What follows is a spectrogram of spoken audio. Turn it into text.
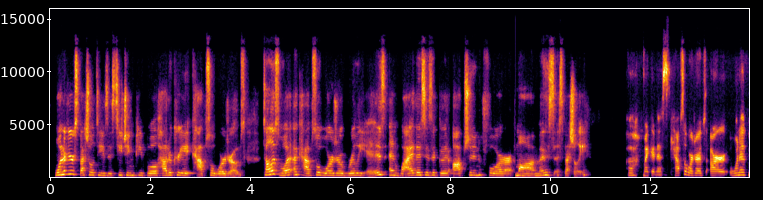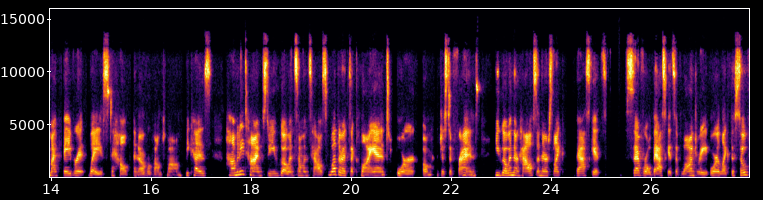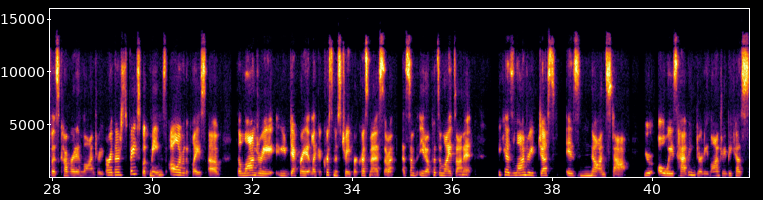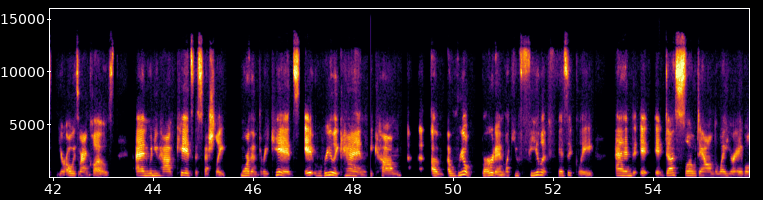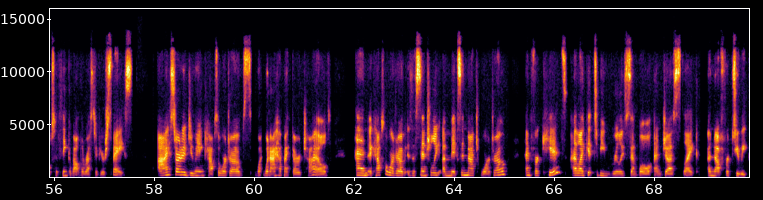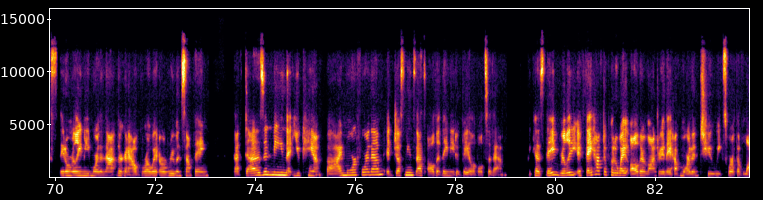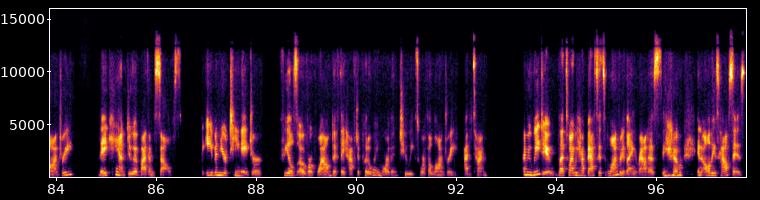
One of your specialties is teaching people how to create capsule wardrobes. Tell us what a capsule wardrobe really is and why this is a good option for moms, especially. Oh my goodness. Capsule wardrobes are one of my favorite ways to help an overwhelmed mom because how many times do you go in someone's house, whether it's a client or um, just a friend, you go in their house and there's like baskets, several baskets of laundry, or like the sofas covered in laundry, or there's Facebook memes all over the place of the laundry, you decorate it like a Christmas tree for Christmas or some, you know, put some lights on it because laundry just is nonstop you're always having dirty laundry because you're always wearing clothes. And when you have kids, especially more than three kids, it really can become a, a real burden. Like you feel it physically. And it, it does slow down the way you're able to think about the rest of your space. I started doing capsule wardrobes when I had my third child. And a capsule wardrobe is essentially a mix and match wardrobe and for kids, I like it to be really simple and just like enough for two weeks. They don't really need more than that. They're going to outgrow it or ruin something. That doesn't mean that you can't buy more for them. It just means that's all that they need available to them. Because they really, if they have to put away all their laundry and they have more than two weeks worth of laundry, they can't do it by themselves. Even your teenager feels overwhelmed if they have to put away more than two weeks worth of laundry at a time. I mean, we do. That's why we have baskets of laundry laying around as, you know, in all these houses.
